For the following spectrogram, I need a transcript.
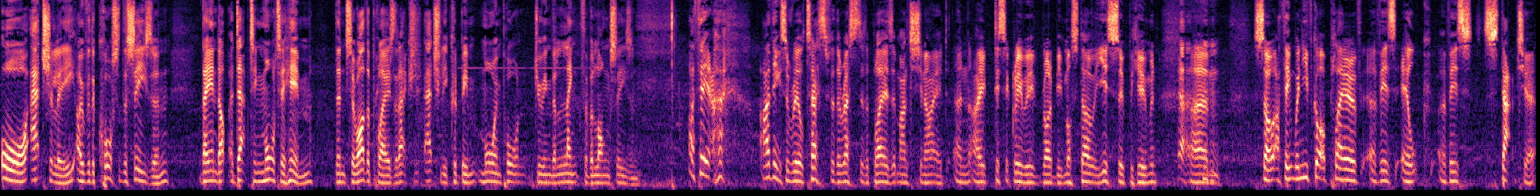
or actually over the course of the season they end up adapting more to him than to other players that actually, actually could be more important during the length of a long season. I think I think it's a real test for the rest of the players at Manchester United, and I disagree with Robbie Mustoe. He is superhuman. Um, so I think when you've got a player of, of his ilk, of his stature,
